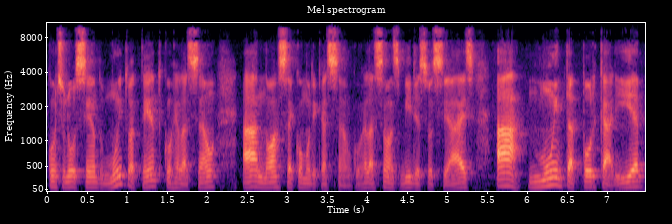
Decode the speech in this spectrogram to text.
continuo sendo muito atento com relação à nossa comunicação, com relação às mídias sociais. Há muita porcaria,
